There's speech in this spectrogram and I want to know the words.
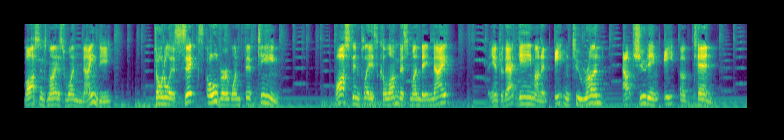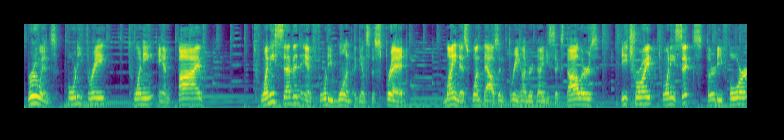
Boston's minus 190. Total is 6 over 115. Boston plays Columbus Monday night. They enter that game on an 8 and 2 run, outshooting 8 of 10. Bruins 43, 20 and 5, 27 and 41 against the spread, minus $1,396. Detroit 26, 34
